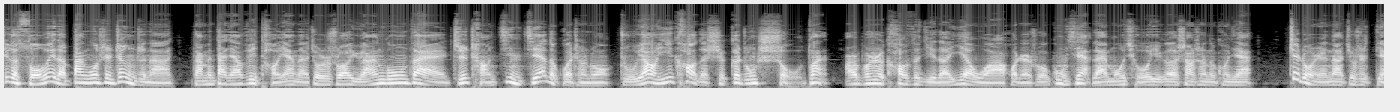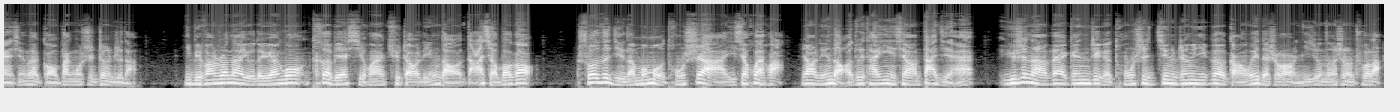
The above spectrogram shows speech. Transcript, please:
这个所谓的办公室政治呢，咱们大家最讨厌的就是说，员工在职场进阶的过程中，主要依靠的是各种手段，而不是靠自己的业务啊，或者说贡献来谋求一个上升的空间。这种人呢，就是典型的搞办公室政治的。你比方说呢，有的员工特别喜欢去找领导打小报告，说自己的某某同事啊一些坏话，让领导对他印象大减。于是呢，在跟这个同事竞争一个岗位的时候，你就能胜出了。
